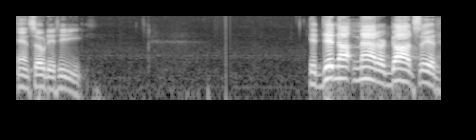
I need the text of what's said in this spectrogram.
and so did he. It did not matter, God said,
